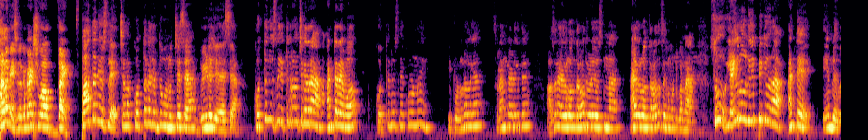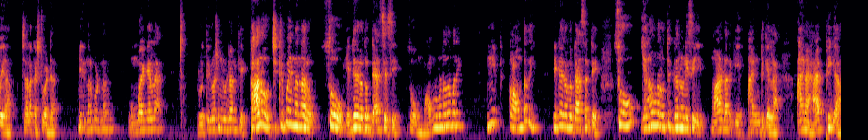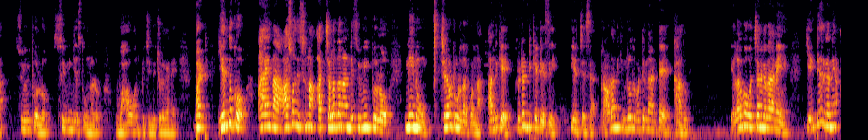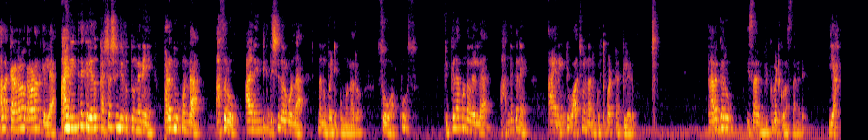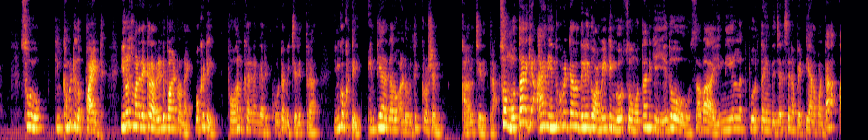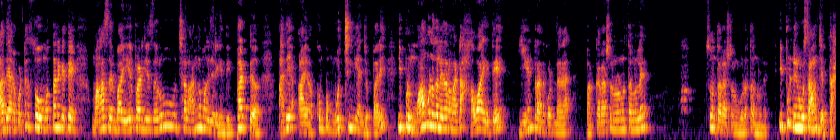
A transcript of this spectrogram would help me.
Hello guys welcome back Shiva by పాత న్యూస్లే చాలా కొత్తగా చెప్దామని వచ్చేసా వీడియో చేసా కొత్త న్యూస్లు ఎత్తుకు రావచ్చు కదరా? అంటారేమో? కొత్త న్యూస్లు ఎక్కడ ఉన్నాయి? ఇప్పుడు ఉండాలిగా? సడన్గా అడిగితే అసలు ఐదు రోజుల తర్వాత వీడియో చూస్తున్నా ఐదు రోజుల తర్వాత సెల్ ముట్టుకున్నా. సో ఐదు రోజులు ఏం పిక్కివరా అంటే ఏం లేదు భయ్యా చాలా కష్టపడ్డా. ఏందనుకుంటున్నారు? ముంబైకి వెళ్ళా ఋతిక్ రోషన్ చూడడానికి కాలు చిట్లిపోయిందన్నారు. సో ఎన్టీఆర్ గారితో డ్యాన్స్ చేసి. సో మామూలుగా ఉండదా మరి? అలా ఉంటుంది. ఎన్టీఆర్ డ్యాన్స్ అంటే. సో ఎలా ఉన్న రుతిక్ గారు అనేసి మాట్లాడడానికి ఆయన ఇంటికి వెళ్ళా ఆయన హ్యాపీగా స్విమ్మింగ్ పూల్లో స్విమ్మింగ్ చేస్తూ ఉన్నాడు. వావ్ అనిపించింది చూడగానే. బట్ ఎందుకో ఆయన ఆస్వాదిస్తున్న ఆ చల్లదనాన్ని స్విమ్మింగ్ పూల్లో నేను చెడగొట్టకూడదు అనుకున్నా అందుకే రిటర్న్ టికెట్ వేసి ఏడ్ చేశా. రావడానికి ఇన్ని రోజులు పట్టిందా అంటే కాదు. ఎలాగో వచ్చాను కదా అని ఎన్టీఆర్ గారిని అలా కన్నడలో కలవడానికి వెళ్ళా. ఆయన ఇంటి దగ్గర ఏదో కన్స్ట్రక్షన్ జరుగుతుందని పడనివ్వకుండా అసలు ఆయన ఇంటికి దిష్టి తగలకుండా నన్ను బయటికి పొమ్మన్నారు. సో కోర్స్ విక్కు లేకుండా వెళ్ళా. అందుకనే ఆయన ఇంటి వాచ్మెన్ నన్ను గుర్తుపట్టినట్లేడు తారక్ గారు ఈసారి విక్కు పెట్టుకుని వస్తానండి. Yeah. So commit to the point. ఈరోజు మన దగ్గర రెండు పాయింట్లు ఉన్నాయి. ఒకటి పవన్ కళ్యాణ్ గారి కూటమి చరిత్ర. ఇంకొకటి ఎన్టీఆర్ గారు అండ్ రుతిక్ రోషన్ కాలు చరిత్ర. సో మొత్తానికి ఆయన ఎందుకు పెట్టారో తెలీదు ఆ మీటింగ్. సో మొత్తానికి ఏదో సభ ఇన్ని ఏళ్ళ పూర్తయింది జనసేన పెట్టి అనుకుంటా అదే అనుకుంటా. సో మొత్తానికి అయితే మహాసభ ఏర్పాటు చేశారు. చాలా అంగమగ జరిగింది. బట్ అదే ఆయన కుంప మొచ్చింది అని చెప్పాలి. ఇప్పుడు మామూలుగా లేదన్నమాట. హవా అయితే ఏంట్రా అనుకుంటున్నారా? పక్క రాష్ట్రంలోనూ తనులే సొంత రాష్ట్రంలో కూడా తనులే ఇప్పుడు నేను ఒక సామెత చెప్తా.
